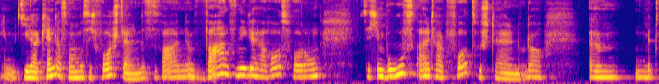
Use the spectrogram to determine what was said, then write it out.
jeder kennt das, man muss sich vorstellen. Das war eine wahnsinnige Herausforderung, sich im Berufsalltag vorzustellen oder ähm, mit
